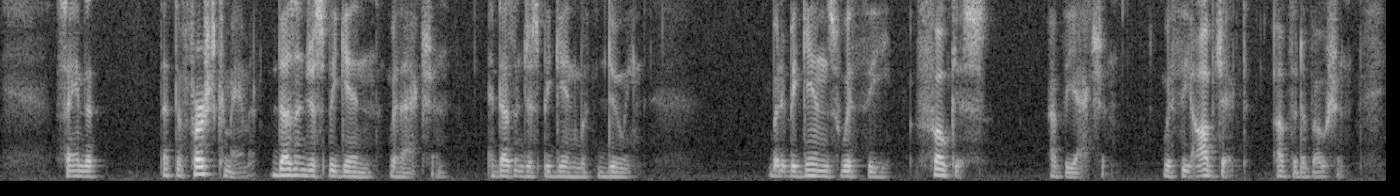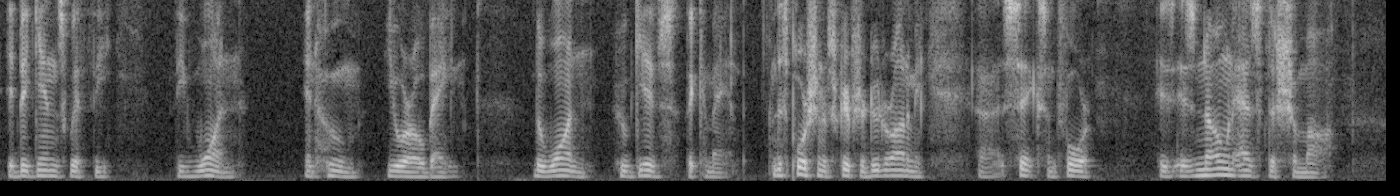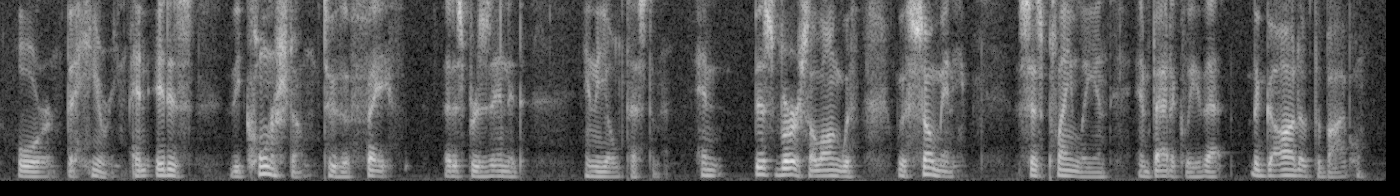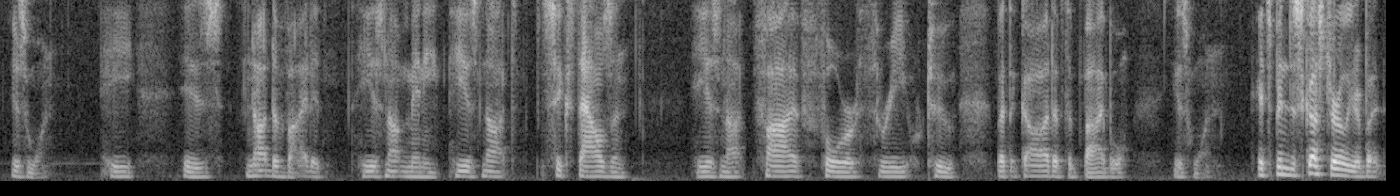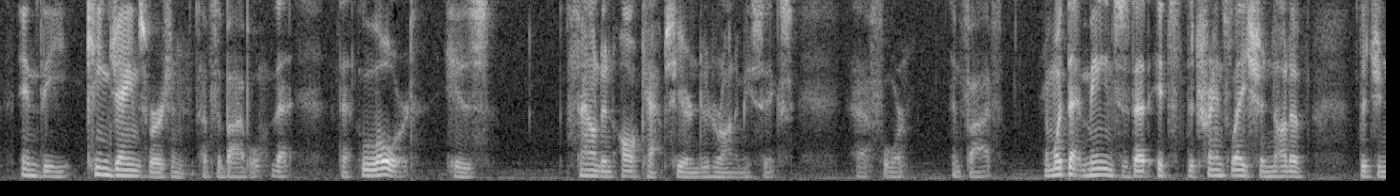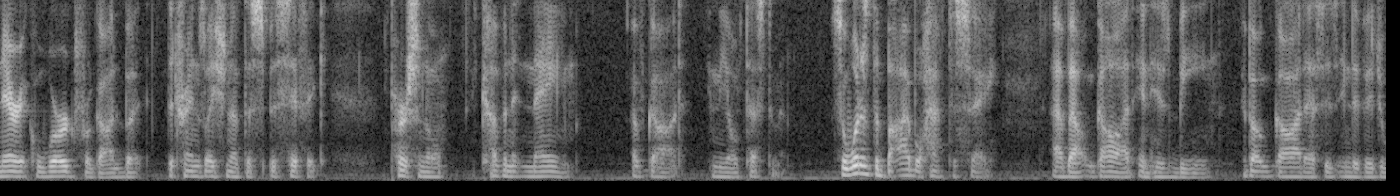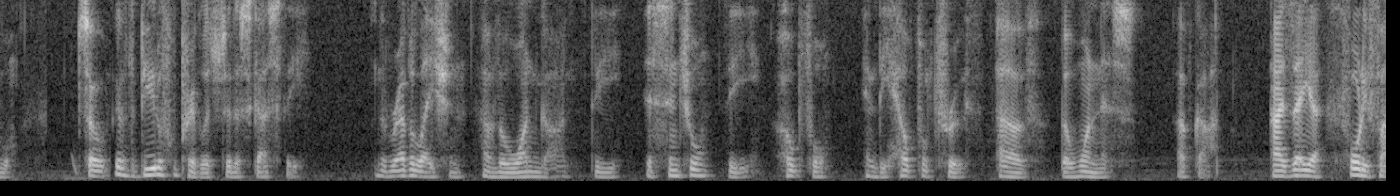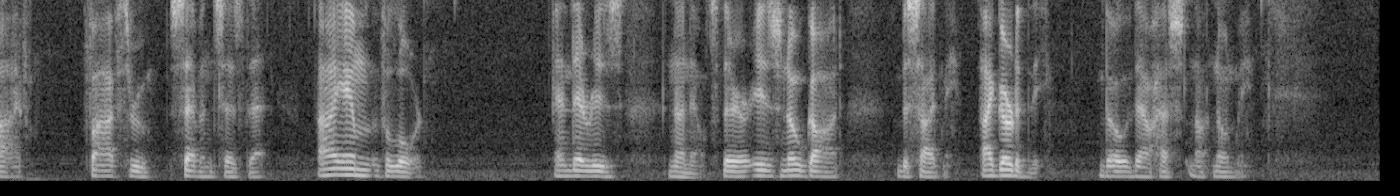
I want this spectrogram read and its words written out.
saying that that the first commandment doesn't just begin with action. It doesn't just begin with doing. But it begins with the focus of the action, with the object of the devotion. It begins with the, the one in whom you are obeying, the one who gives the command. This portion of Scripture, Deuteronomy uh, 6 and 4, is, is known as the Shema, or the hearing. And it is the cornerstone to the faith that is presented in the Old Testament. And this verse, along with, with so many, says plainly and emphatically that the God of the Bible is one. He is not divided. He is not many. He is not 6,000. He is not five, four, three, or two, but the God of the Bible is one. It's been discussed earlier, but in the King James Version of the Bible, that, that Lord is found in all caps here in Deuteronomy 6, uh, 4, and 5. And what that means is that it's the translation not of the generic word for God, but the translation of the specific personal covenant name of God in the Old Testament. So, what does the Bible have to say about God and his being, about God as his individual? So, we have the beautiful privilege to discuss the, the revelation of the one God, the essential, the hopeful, and the helpful truth of the oneness of God. Isaiah 45, 5 through 7 says that I am the Lord, and there is none else. There is no God beside me. I girded thee, though thou hast not known me,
